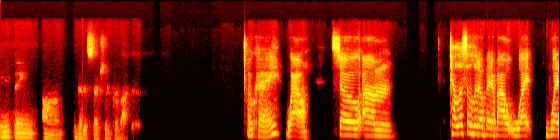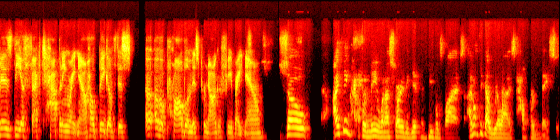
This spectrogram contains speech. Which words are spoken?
anything um, that is sexually provocative. Okay. Wow. So, um, tell us a little bit about what what is the effect happening right now? How big of this of a problem is pornography right now? So, I think for me, when I started to get into people's lives, I don't think I realized how pervasive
